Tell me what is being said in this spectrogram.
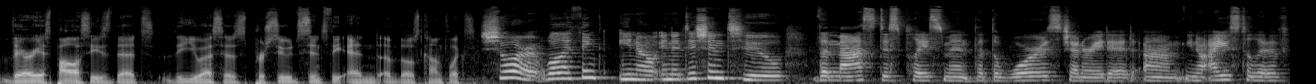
various policies that the U.S. has pursued since the end of those conflicts? Sure. Well, I think, you know, in addition to the mass displacement that the wars generated, um, you know, I used to live.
